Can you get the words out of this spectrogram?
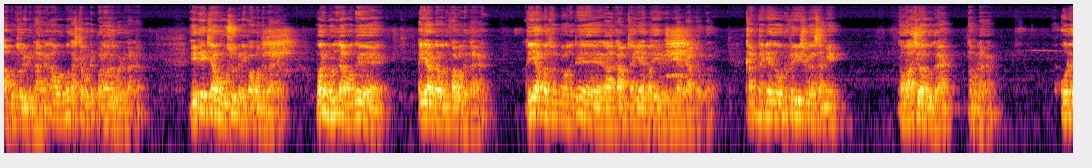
அப்படின்னு சொல்லிட்டு இருந்தாங்க. அவங்க ரொம்ப கஷ்டப்பட்டு பணம் போயிட்டு இருந்தாங்க. எதிர்த்து அவங்க ஒசூருக்கு நீ பார்க்க வந்திருந்தாங்க. வரும்பொழுது அவங்க வந்து ஐயாவிட்ட வந்து பார்க்க வந்திருந்தாங்க. ஐயா அப்பா சொன்ன வந்துட்டு நான் காமிச்சேன் ஐயா இது மாதிரி இருக்குது நீங்கள் காமிச்சவங்க காமிச்சேன் ஐயா அது ஒன்றும் பெரிய விஷயம் இல்லை சாமி. நான் ஒரு ஆசீர்வாதம் கொடுக்குறேன். அப்படின்னாங்க. ஒரு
